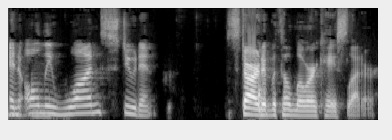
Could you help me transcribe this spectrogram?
and mm-hmm. only one student started with a lowercase letter.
